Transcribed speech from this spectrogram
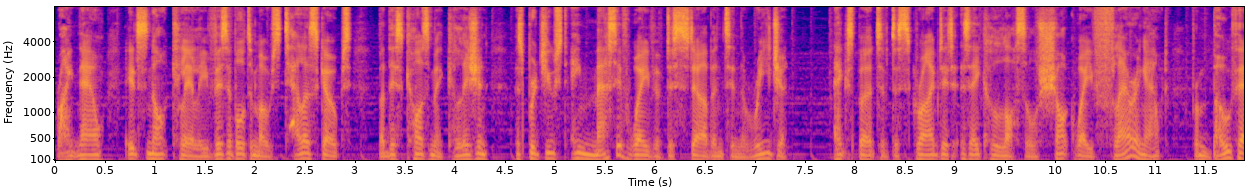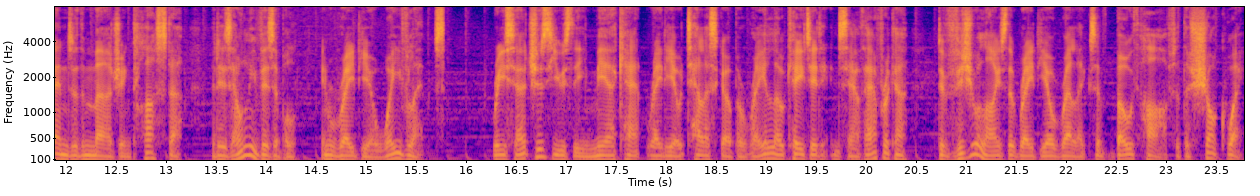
Right now, it's not clearly visible to most telescopes, but this cosmic collision has produced a massive wave of disturbance in the region. Experts have described it as a colossal shockwave flaring out from both ends of the merging cluster that is only visible in radio wavelengths. Researchers use the Meerkat radio telescope array located in South Africa to visualize the radio relics of both halves of the shockwave.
